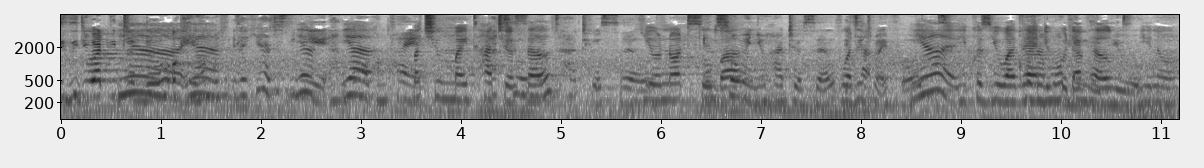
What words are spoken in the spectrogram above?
is it you want me to do? Okay, yeah. I'm like, yeah, just leave yeah me. And yeah I'm fine. but you might hurt But you yourself might hurt yourself. You're not sober. And so when you hurt yourself, What is it my fault? yeah because you were there and you could have helped with you. know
